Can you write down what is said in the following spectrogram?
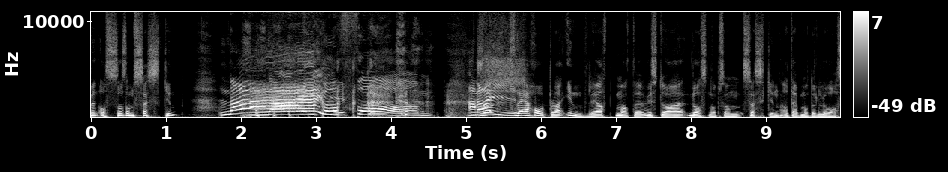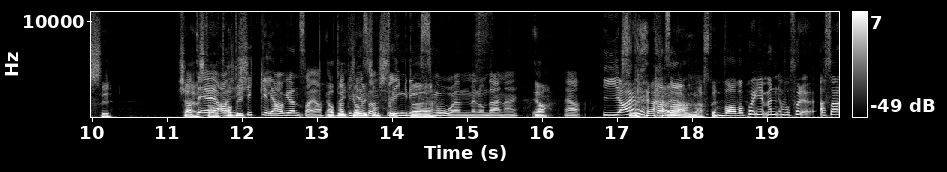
men også som søsken. Nei! Nei, hva faen! Så, så jeg håper da inderlig at på en måte, hvis du har låst den opp som søsken, at det på en måte låser At det er at du- skikkelig avgrensa, ja. Ja, At at det ikke ikke er sånn liksom slingringsmoen mellom der, nei. ja, Ja. Hjelp, altså! Hva var poenget? Men hvorfor altså,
